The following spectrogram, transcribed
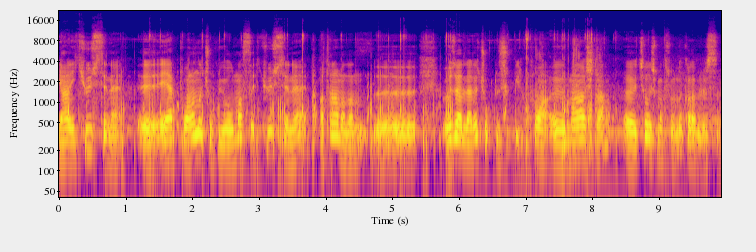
Yani 200 sene e, eğer puanın da çok iyi olmazsa 200 sene atanamadan e, özellerde çok düşük bir puan, e, maaşla e, çalışmak zorunda kalabilirsin.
